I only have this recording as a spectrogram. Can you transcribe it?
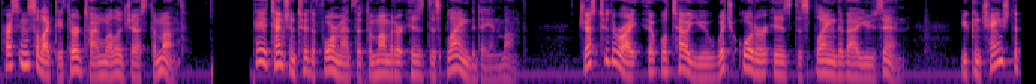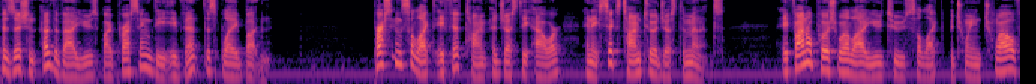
Pressing select a third time will adjust the month. Pay attention to the format the thermometer is displaying the day and month. Just to the right, it will tell you which order is displaying the values in. You can change the position of the values by pressing the Event Display button. Pressing select a fifth time adjusts the hour and a sixth time to adjust the minutes. A final push will allow you to select between 12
